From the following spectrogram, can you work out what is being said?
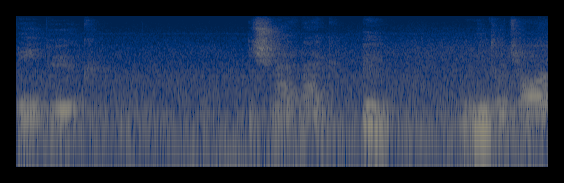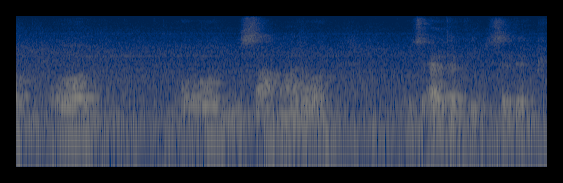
lépők ismernek, mint hogyha a, a számára az eltelt évtizedek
